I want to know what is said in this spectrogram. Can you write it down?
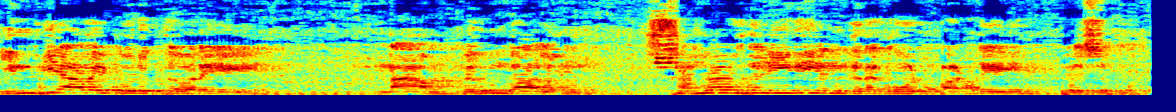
இந்தியாவை பொறுத்தவரை நாம் பெரும்பாலும் சமூக நீதி என்கிற கோட்பாட்டை பேசுவோம்.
